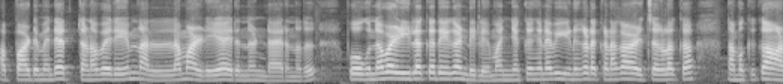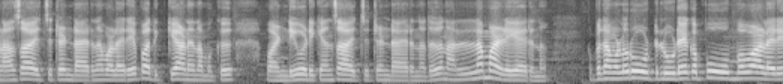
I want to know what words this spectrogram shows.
അപ്പാർട്ട്മെന്റ് എത്തണ വരെയും നല്ല മഴയായിരുന്നു ഉണ്ടായിരുന്നത്. പോകുന്ന വഴിയിലൊക്കെ അതേ കണ്ടില്ലേ മഞ്ഞൊക്കെ ഇങ്ങനെ വീണ് കിടക്കണ കാഴ്ചകളൊക്കെ നമുക്ക് കാണാൻ സാധിച്ചിട്ടുണ്ടായിരുന്നു. വളരെ പതുക്കെയാണ് നമുക്ക് വണ്ടി ഓടിക്കാൻ സാധിച്ചിട്ടുണ്ടായിരുന്നത്. നല്ല മഴയായിരുന്നു. അപ്പോൾ നമ്മൾ റോട്ടിലൂടെയൊക്കെ പോകുമ്പോൾ വളരെ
